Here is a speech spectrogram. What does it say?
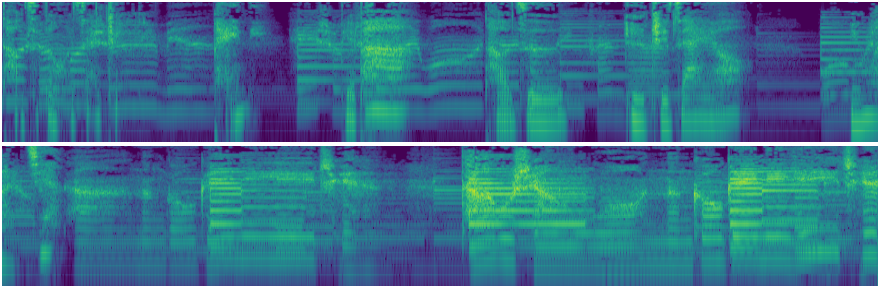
桃子都会在这里陪你。别怕，桃子一直在哟。明晚见。他不想我能够给你一切。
